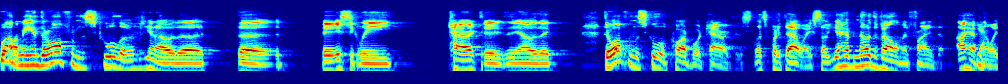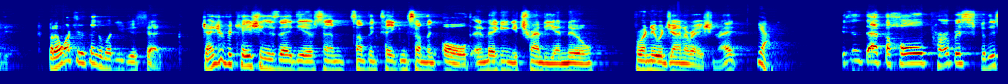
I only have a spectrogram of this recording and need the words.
well, I mean, they're all from the school of, you know, the the basically characters, you know, the they're all from the school of cardboard characters. Let's put it that way. So you have no development for any of them. I have yeah. no idea. But I want you to think of what you just said. Gentrification is the idea of some, something taking something old and making it trendy and new for a newer generation, right? Yeah. Isn't that the whole purpose for this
